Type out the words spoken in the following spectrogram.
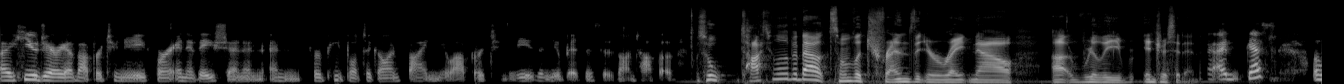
a huge area of opportunity for innovation and, and for people to go and find new opportunities and new businesses on top of. So talk to me a little bit about some of the trends that you're right now uh, really interested in? I guess uh,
